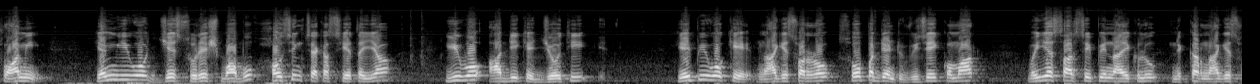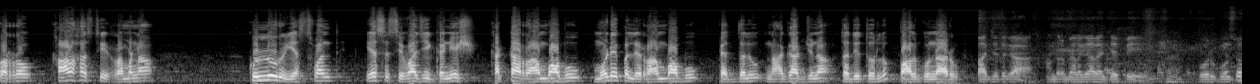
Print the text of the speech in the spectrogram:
Swamy MEO J Suresh Babu housing శాఖ సీతయ్య ఈఓ ఆర్డీకే జ్యోతి ఏపీఓకే నాగేశ్వరరావు సూపరింటెండెంట్ విజయ్ కుమార్ వైఎస్ఆర్సీపీ నాయకులు నిక్కర్ నాగేశ్వరరావు కాళహస్తి రమణ కొల్లూరు యశ్వంత్ ఎస్ శివాజీ గణేష్ కట్టా రాంబాబు మోడేపల్లి రాంబాబు పెద్దలు నాగార్జున తదితరులు పాల్గొన్నారు. బాధ్యతగా అందరం వెలగాలని చెప్పి కోరుకుంటూ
